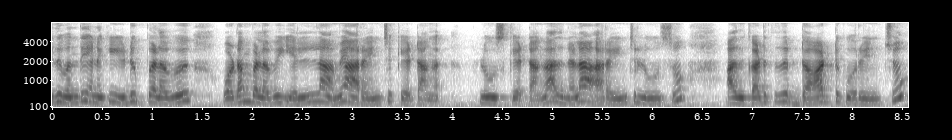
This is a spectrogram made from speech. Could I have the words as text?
இது வந்து எனக்கு இடுப்பளவு உடம்பளவு எல்லாமே அரை இன்ச்சு கேட்டாங்க. லூஸ் கேட்டாங்க. அதனால அரை இன்ச்சு லூஸும் அதுக்கு அடுத்தது டாட்டுக்கு ஒரு இன்ச்சும்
